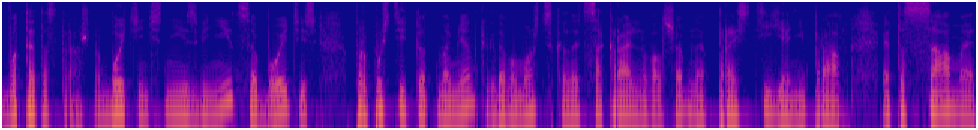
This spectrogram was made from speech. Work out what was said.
Вот это страшно. Бойтесь не извиниться, бойтесь пропустить тот момент, когда вы можете сказать сакрально-волшебное «прости, я не прав». Это самое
